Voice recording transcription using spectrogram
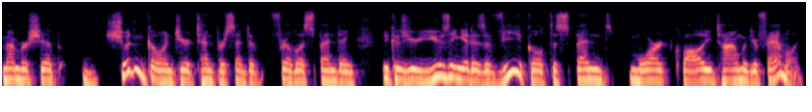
membership shouldn't go into your 10% of frivolous spending because you're using it as a vehicle to spend more quality time with your family.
